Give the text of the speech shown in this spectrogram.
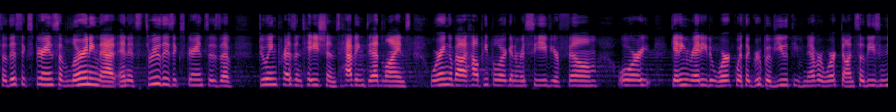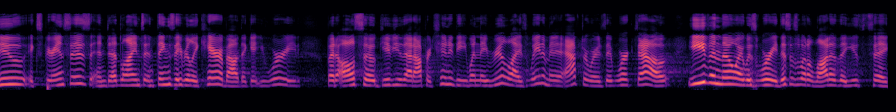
So this experience of learning that, and it's through these experiences of doing presentations, having deadlines, worrying about how people are going to receive your film, or getting ready to work with a group of youth you've never worked on. So these new experiences and deadlines and things they really care about that get you worried, but also give you that opportunity when they realize, wait a minute, afterwards it worked out, even though I was worried. This is what a lot of the youth say.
